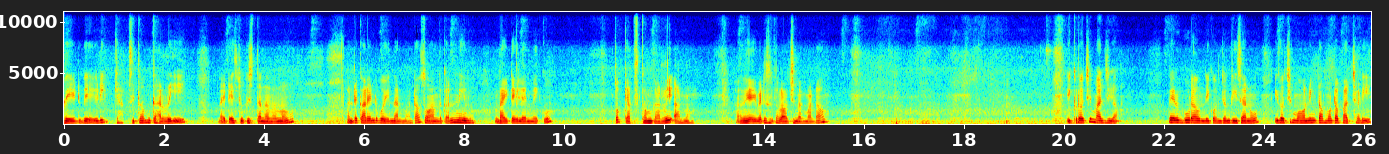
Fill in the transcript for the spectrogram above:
వేడి వేడి క్యాప్సికమ్ కర్రీ. నైట్ వేసి చూపిస్తాను నన్ను. అంటే కరెంట్ పోయిందనమాట. సో అందుకని నేను లైట్ వేయలేను మీకు. సో క్యాప్సికమ్ కర్రీ అన్నం. అది పెట్టేసరికి అలా వచ్చిందనమాట. ఇక్కడ వచ్చి మజ్జిగ. పెరుగు కూడా ఉంది కొంచెం తీసాను. ఇది వచ్చి మార్నింగ్ టమోటా పచ్చడి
